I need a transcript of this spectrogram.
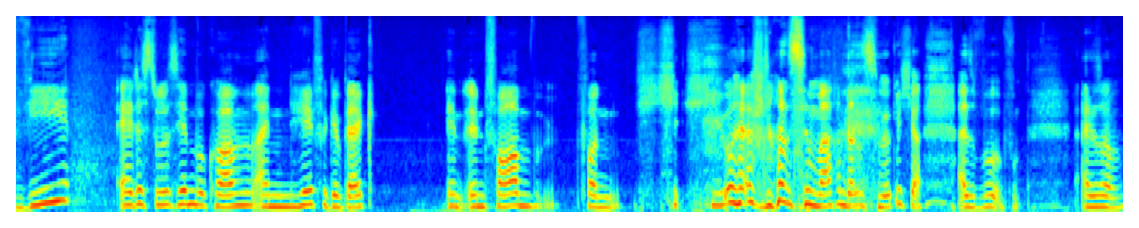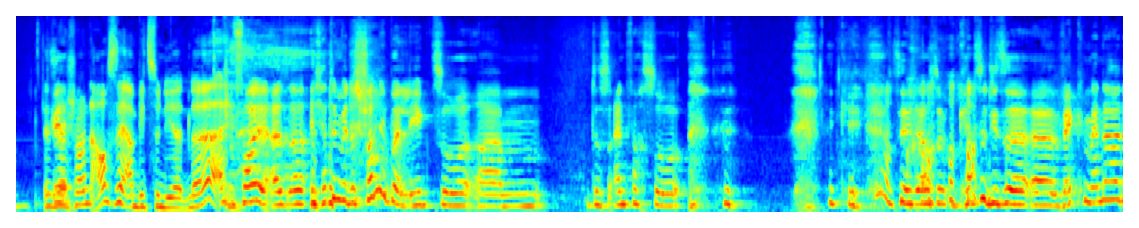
wie hättest du es hinbekommen, ein Hefegebäck in, in Form von Hugh Hefner zu machen? Das ist wirklich ja, also also ist ja schon auch sehr ambitioniert, ne? Voll, also ich hatte mir das schon überlegt, so ähm, das einfach so Okay. Also, kennst du diese äh, Wegmänner,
